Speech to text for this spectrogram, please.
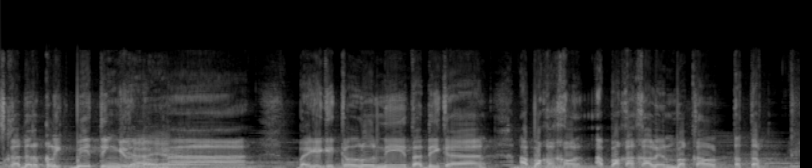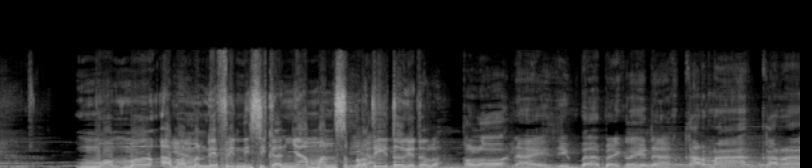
sekadar clickbaiting gitu loh. Nah, baik lagi ke lu nih tadi kan. Apakah apakah kalian bakal tetap me- me- apa mendefinisikan nyaman seperti itu gitu loh? Kalau nah ini ba- balik lagi nah karena karena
